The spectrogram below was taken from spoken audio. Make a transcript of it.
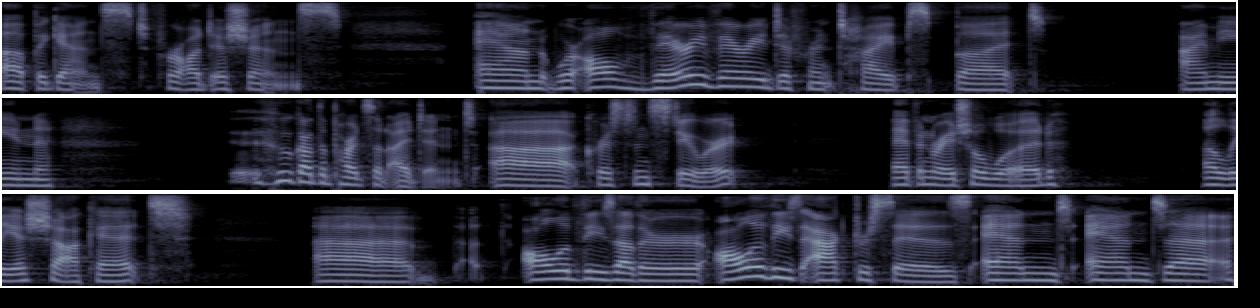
up against for auditions, and we're all very very different types. But I mean who got the parts that I didn't? Uh, Kristen Stewart, Evan Rachel Wood, Alia Shawkat, uh, all of these other, all of these actresses, and and uh,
